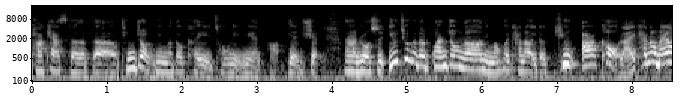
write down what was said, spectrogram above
，Podcast 的的听众你们都可以从里面啊点选。那如果是 YouTube 的观众呢，你们会看到一个 QR code，来看到没有？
